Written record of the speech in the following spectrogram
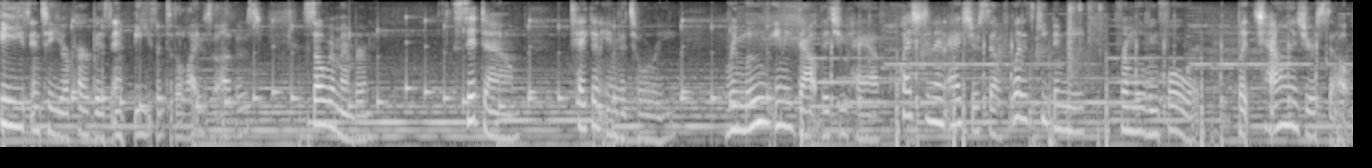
feeds into your purpose and feeds into the lives of others. So remember, sit down, take an inventory, remove any doubt that you have, question and ask yourself what is keeping me from moving forward, but challenge yourself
